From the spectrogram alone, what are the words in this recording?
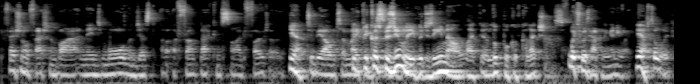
Professional fashion buyer needs more than just a front, back, and side photo. Yeah. To be able to make because presumably you could just email like a lookbook of collections, which was happening anyway. Yeah, absolutely.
